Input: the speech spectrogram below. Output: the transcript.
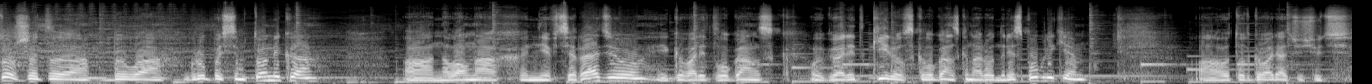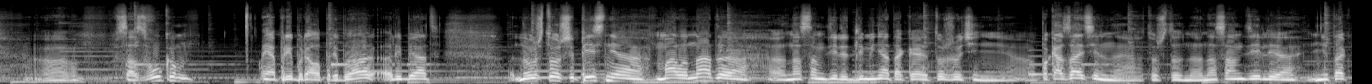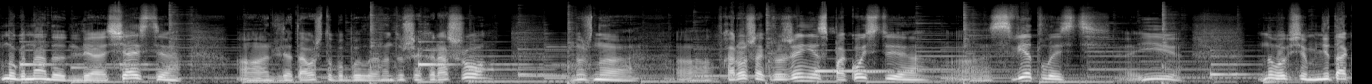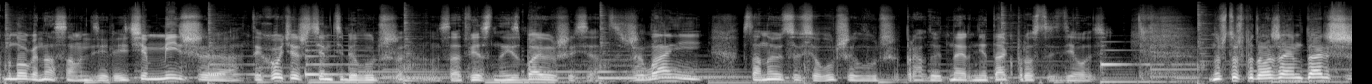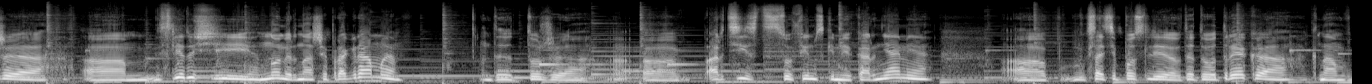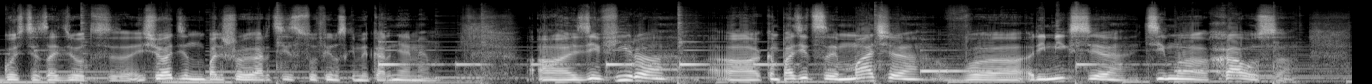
что ж, это была группа Симптомика. а, на волнах нефтерадио и говорит Луганск, ой, говорит Кировск Луганской Народной Республики. А, вот тут говорят чуть-чуть а, со звуком. Я прибрал, прибрал, ребят. Ну что ж, песня «Мало надо» на самом деле для меня такая тоже очень показательная. То, что на самом деле не так много надо для счастья, для того, чтобы было на душе хорошо. Нужно Э, хорошее окружение, спокойствие, э, светлость и, ну, в общем, не так много на самом деле. И чем меньше ты хочешь, тем тебе лучше. Соответственно, избавившись от желаний, становится все лучше и лучше. Правда, это, наверное, не так просто сделать. Ну что ж, продолжаем дальше. Следующий номер нашей программы это тоже э, артист с уфимскими корнями, а, кстати, после вот этого трека к нам в гости зайдет э, еще один большой артист с уфимскими корнями. А, Земфира, а, композиции матча в ремиксе Тима Хауса.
